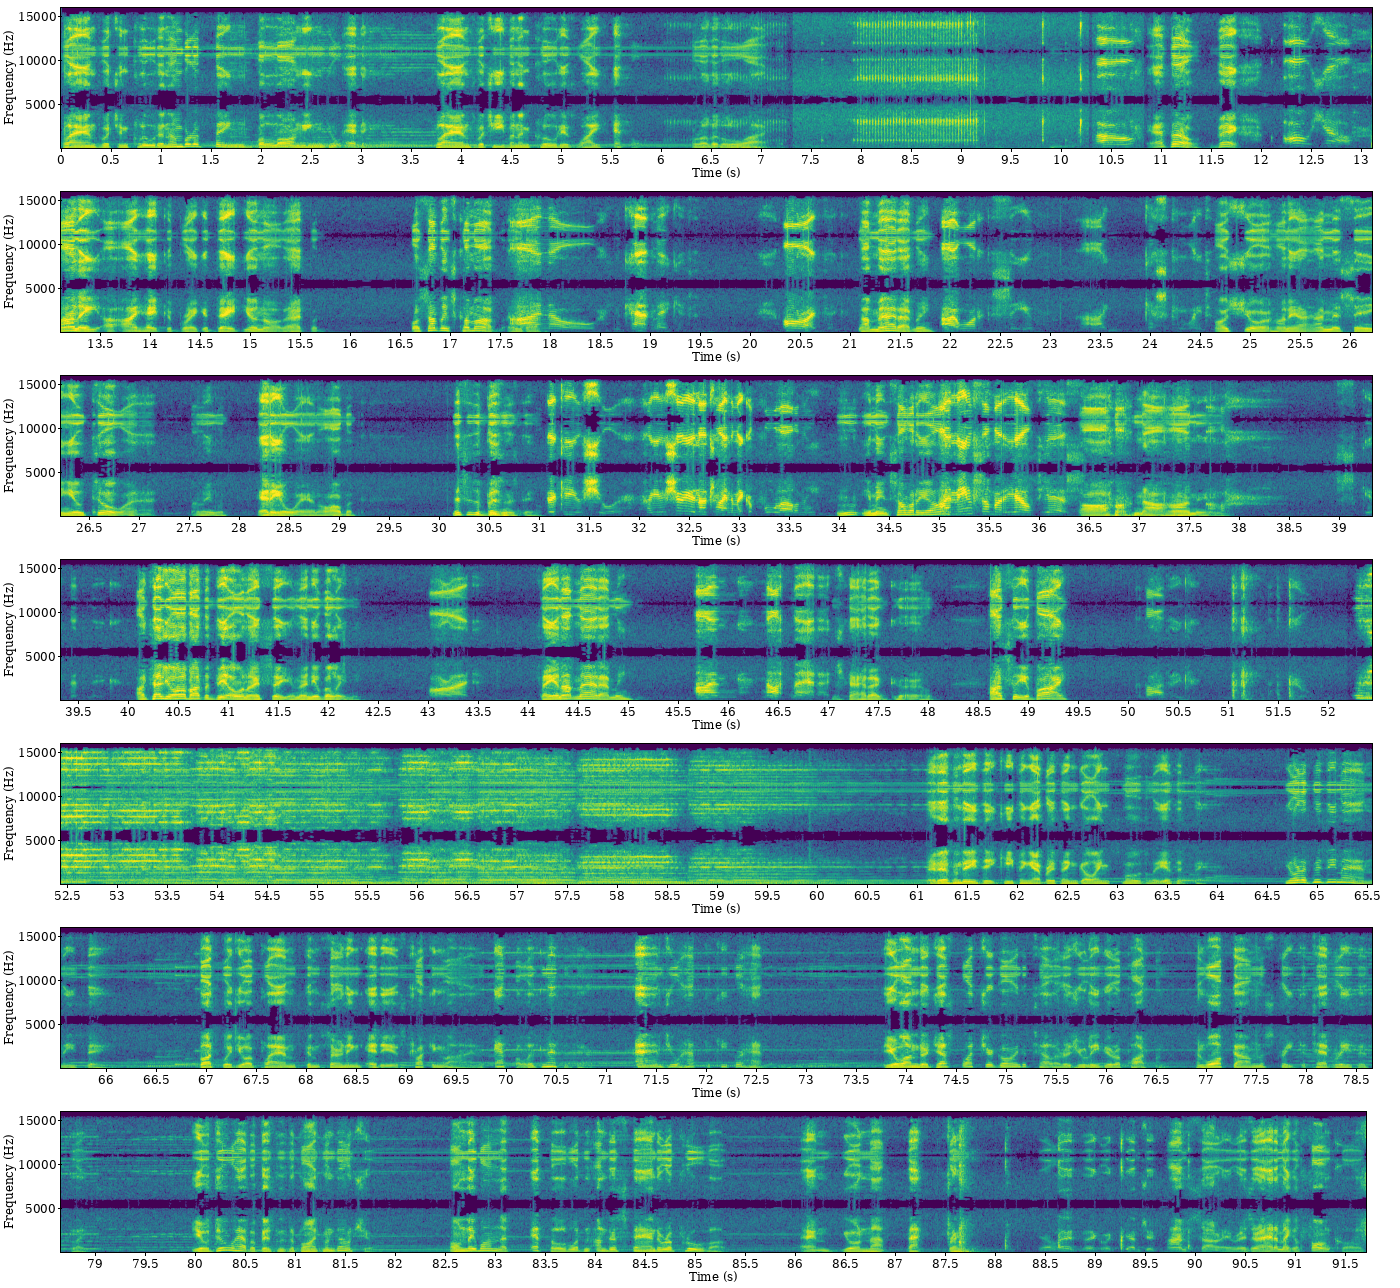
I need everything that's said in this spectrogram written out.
Plans which include a number of things belonging to Eddie. Plans which even include his wife, Ethel, for a little while. Hello? Ethel, Vic. Oh, yeah. Honey, I, I hate to break a date, you know that, but well, something's come up, and I uh, know. You can't make it. All right, Vic. not mad at me. I wanted to see you. I guess can wait. Oh, sure, honey, I, I miss seeing you too. I, I, I mean, with Eddie away and all, but this is a business deal. Vic, are you sure? Are you sure you're not trying to make a fool out of me? Hmm? You mean somebody else? I mean somebody else, yes. Oh, no, honey. Skip it, Vic. I'll tell you all about the deal when I see you, and then you'll believe me. All right. Say you're not mad at me. I'm not mad at you. That a girl. I'll see you. Bye. Goodbye, Vic. It isn't easy keeping everything going smoothly, is it, Vic? You're a busy man these days. But with your plans concerning Eddie's trucking line, Ethel is necessary, and you have to keep her happy. You wonder just what you're going to tell her as you leave your apartment and walk down the street to Ted Reese's place. You do have a business appointment, don't you? Only one that Ethel wouldn't understand or approve of. And you're not that friendly. You're late, Vic. What kept you? I'm sorry, Reeser. I had to make a phone call.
